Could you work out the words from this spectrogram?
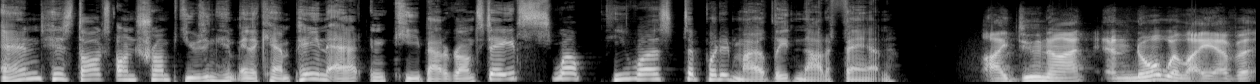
And his thoughts on Trump using him in a campaign ad in key battleground states, well, he was, to put it mildly, not a fan. I do not, and nor will I ever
